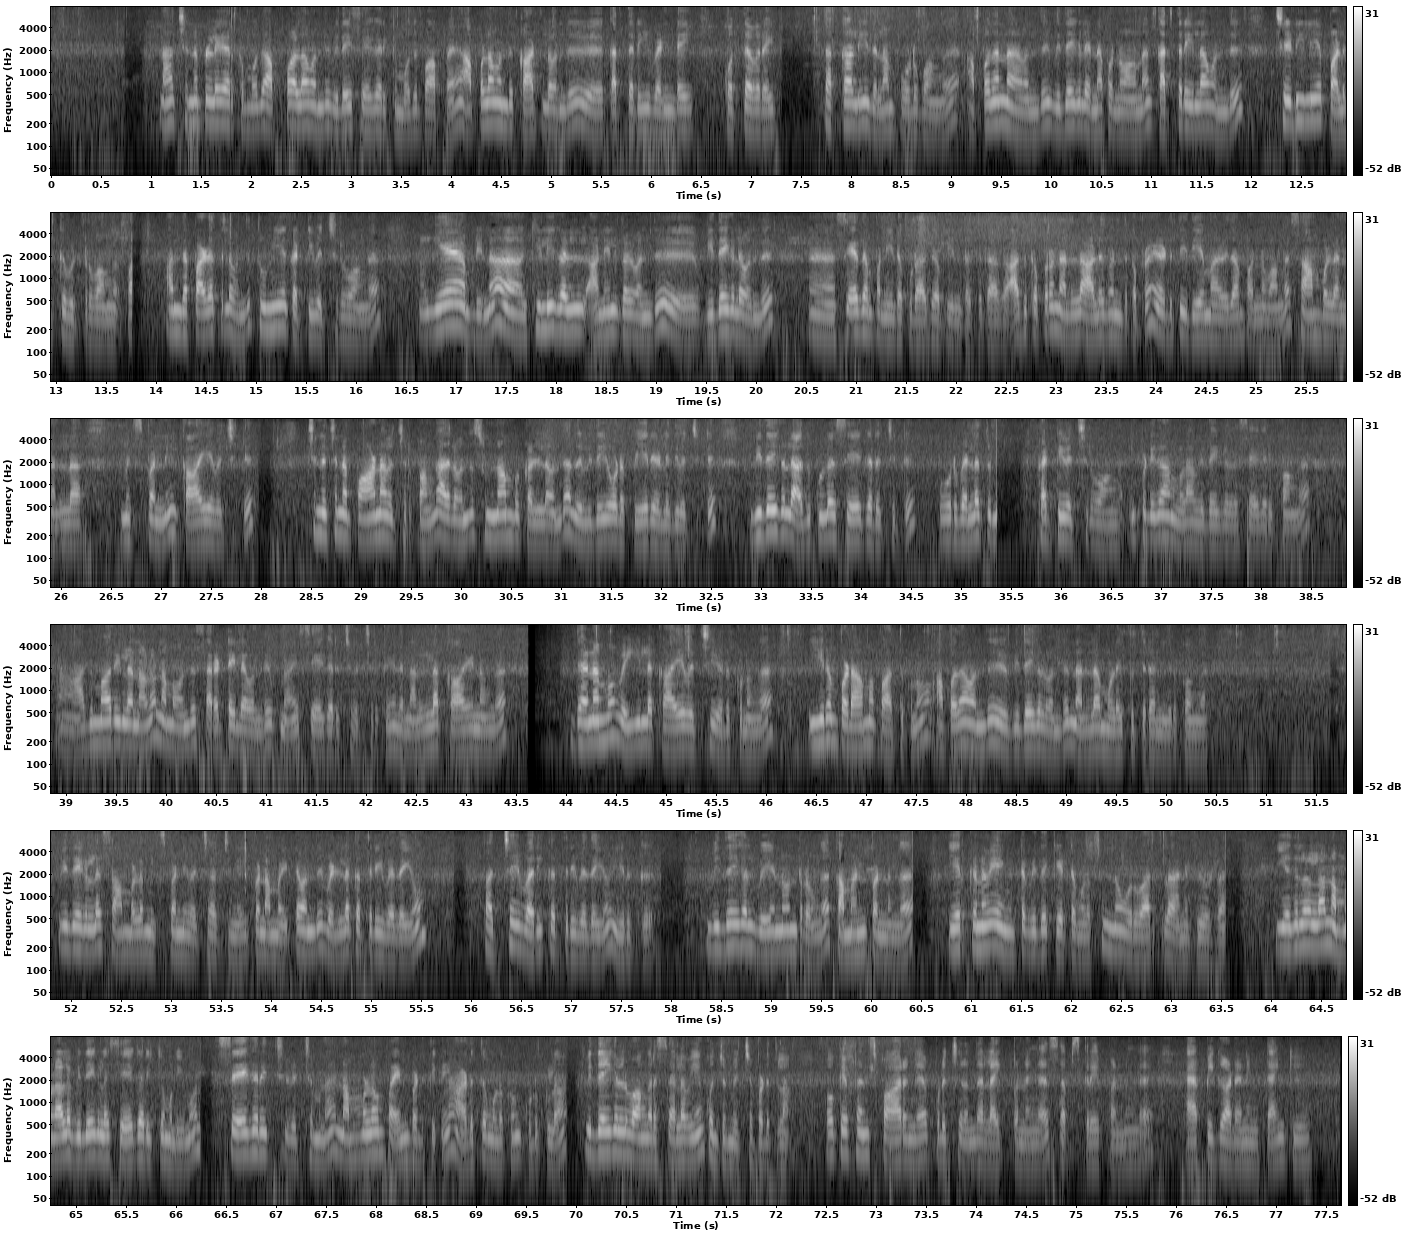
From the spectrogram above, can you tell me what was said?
நான் சின்ன பிள்ளையா இருக்கும்போது அப்பாலாம் வந்து விதை சேகரிக்கும் போது பார்ப்பேன். அப்போல்லாம் வந்து காட்டில் வந்து கத்தரி வெண்டை கொத்தவரை தக்காளி இதெல்லாம் போடுவாங்க. அப்போ தான் நான் வந்து விதைகள் என்ன பண்ணுவாங்கன்னா கத்தரிலாம் வந்து செடியிலேயே பழுக்க விட்டுருவாங்க. அந்த பழத்தில் வந்து துணியை கட்டி வச்சுருவாங்க. ஏன் அப்படின்னா கிளிகள் அணில்கள் வந்து விதைகளை வந்து சேதம் பண்ணிடக்கூடாது அப்படின்றதுக்காக. அதுக்கப்புறம் நல்லா அழுகுனதுக்கப்புறம் எடுத்து இதே மாதிரி தான் பண்ணுவாங்க. சாம்பலை நல்லா மிக்ஸ் பண்ணி காய வச்சுட்டு சின்ன சின்ன பானை வச்சுருப்பாங்க. அதில் வந்து சுண்ணாம்பு கல்லில் வந்து அந்த விதையோட பேர் எழுதி வச்சுட்டு விதைகளை அதுக்குள்ளே சேகரிச்சுட்டு ஒரு வெள்ளை துணி கட்டி வச்சுருவாங்க. இப்படி தான் அங்கெல்லாம் விதைகளை சேகரிப்பாங்க. அது மாதிரி இல்லைனாலும் நம்ம வந்து சரட்டையில் வந்து நான் சேகரித்து வச்சுருக்கேன். இதை நல்லா காயணுங்க. தினமும் வெயிலில் காய வச்சு எடுக்கணுங்க. ஈரம் படாமல் பார்த்துக்கணும் அப்போ தான் வந்து விதைகள் வந்து நல்லா முளைப்பு திறன் இருக்குங்க. விதைகளில் சாம்பலை மிக்ஸ் பண்ணி வச்சாச்சுங்க. இப்போ நம்மகிட்ட வந்து வெள்ளை கத்திரி விதையும் பச்சை வரி கத்திரி விதையும் இருக்குது விதைகள் வேணுன்றவங்க கமெண்ட் பண்ணுங்கள் ஏற்கனவே என்கிட்ட விதை கேட்டவங்களுக்கு இன்னும் ஒரு வாரத்தில் அனுப்பிவிடுறேன் எதுலெல்லாம் நம்மளால் விதைகளை சேகரிக்க முடியுமோ சேகரித்து வச்சோம்னா நம்மளும் பயன்படுத்திக்கலாம் அடுத்தவங்களுக்கும் கொடுக்கலாம். விதைகள் வாங்குகிற செலவையும் கொஞ்சம் மிச்சப்படுத்தலாம். ஓகே ஃப்ரெண்ட்ஸ் பாருங்கள் பிடிச்சிருந்தா லைக் பண்ணுங்கள் சப்ஸ்கிரைப் பண்ணுங்கள் ஹாப்பி கார்டனிங் தேங்க்யூ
